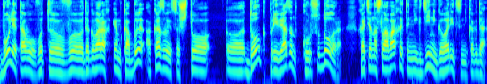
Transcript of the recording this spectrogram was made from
Более того, вот э, в договорах МКБ оказывается, что э, долг привязан к курсу доллара. Хотя на словах это нигде не говорится никогда.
